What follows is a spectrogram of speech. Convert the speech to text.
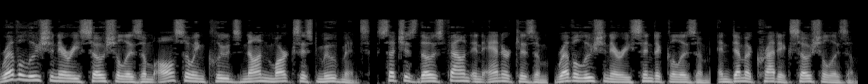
Revolutionary socialism also includes non-Marxist movements, such as those found in anarchism, revolutionary syndicalism, and democratic socialism.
